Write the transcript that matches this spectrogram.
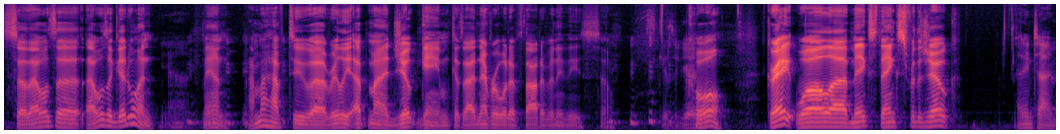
So that was a that was a good one man, I'm gonna have to uh, really up my joke game because I never would have thought of any of these. So cool, great. Well, uh, Migs, thanks for the joke. Anytime.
